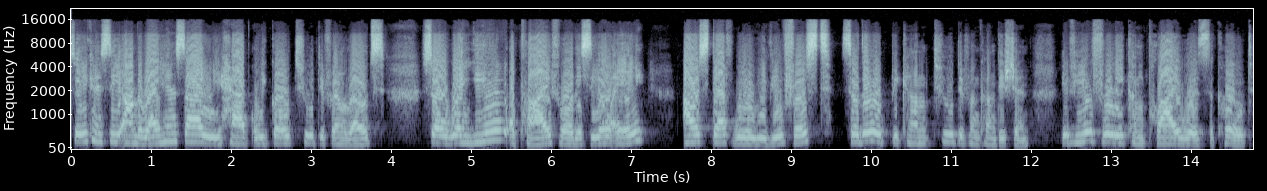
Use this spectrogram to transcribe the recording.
So you can see on the right-hand side, we have, we go two different roads. So when you apply for the COA, our staff will review first. So there will become two different conditions. If you fully comply with the code,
